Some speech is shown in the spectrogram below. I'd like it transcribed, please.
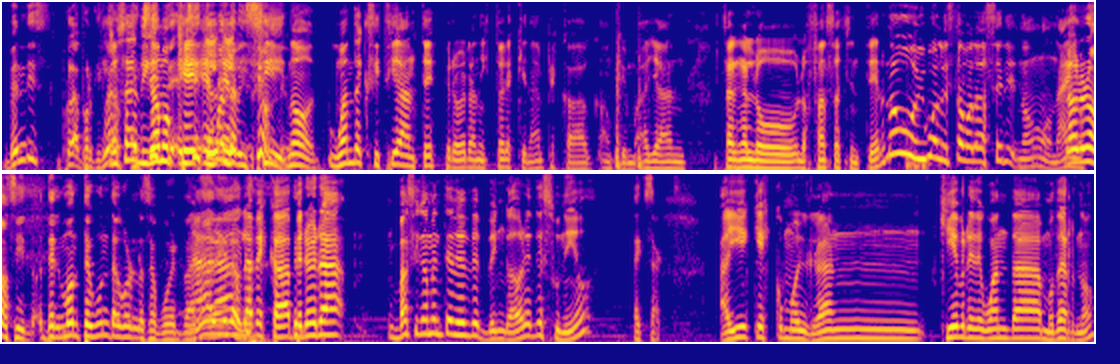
Bendis, claro, porque claro, o sea, existe- digamos que el, el- WandaVision, sí, digamos. no, Wanda existía antes, pero eran historias que nadie pescaba, aunque hayan salgan lo- los fans ochenteros. No, igual estaba la serie. No, nadie. No, no, no, sí, del Monte Gundagor no se acuerda Nada, nadie. la- pescaba, pero era básicamente desde Vengadores desunidos. Exacto. Ahí que es como el gran quiebre de Wanda moderno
